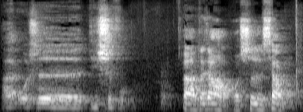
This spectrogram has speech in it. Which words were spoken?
啊，我是狄师傅。啊，大家好，我是项羽。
